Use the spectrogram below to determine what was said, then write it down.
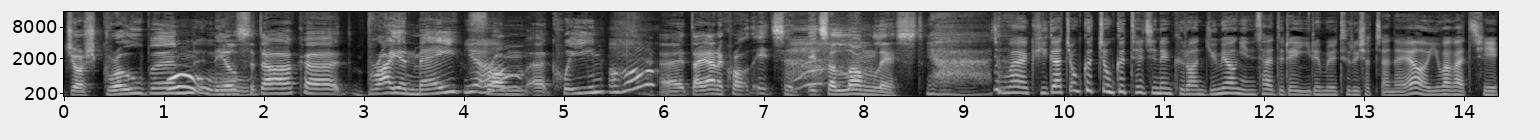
Josh Groban, Ooh. Neil Sedaka, Brian May Yeah. from uh, Queen, Uh-huh. uh, Diana Krall. It's a it's a long list. 야, 정말 귀가 쫑긋쫑긋해지는 그런 유명 인사들의 이름을 들으셨잖아요. 이와 같이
